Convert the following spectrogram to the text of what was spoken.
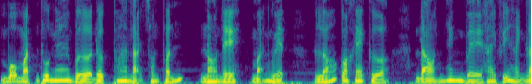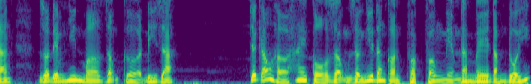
Bộ mặt Thu Nga vừa được thoa lại son phấn, no nê, mãn nguyện, ló qua khe cửa, đào nhanh về hai phía hành lang, rồi điềm nhiên mở rộng cửa đi ra. Chiếc áo hở hai cổ rộng dường như đang còn phập phồng niềm đam mê đắm đuối.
